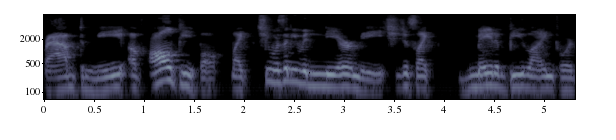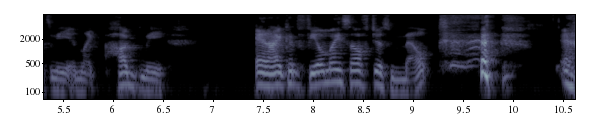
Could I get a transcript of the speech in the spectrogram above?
grabbed me, of all people. Like, she wasn't even near me. She just like made a beeline towards me and like hugged me. And I could feel myself just melt. and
